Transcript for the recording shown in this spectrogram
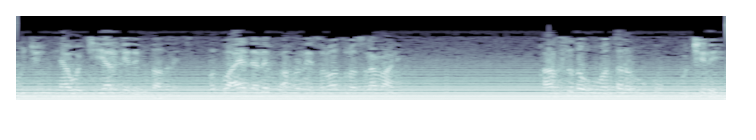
wujuuhiha wejiyaalkeeday ku daadanaysaa. Markuu aayadda nebigu akrinaya salawatullahi wasalaamu caleyh qaansada uu watana uu ku kuujinayo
